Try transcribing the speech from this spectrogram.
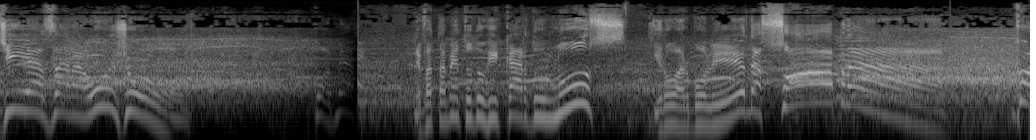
Dias Araújo. Levantamento do Ricardo Luz. Tirou a arboleda. Sobra! Gol!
